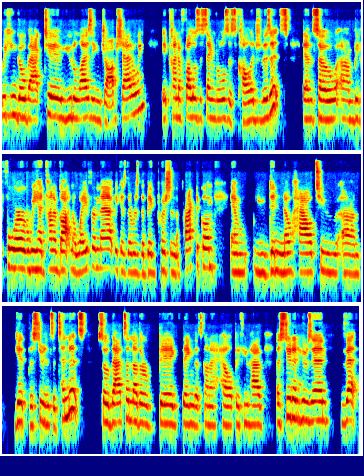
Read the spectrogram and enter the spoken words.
we can go back to utilizing job shadowing. It kind of follows the same rules as college visits. And so um, before we had kind of gotten away from that because there was the big push in the practicum and you didn't know how to um, get the students' attendance. So that's another big thing that's going to help if you have a student who's in vet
